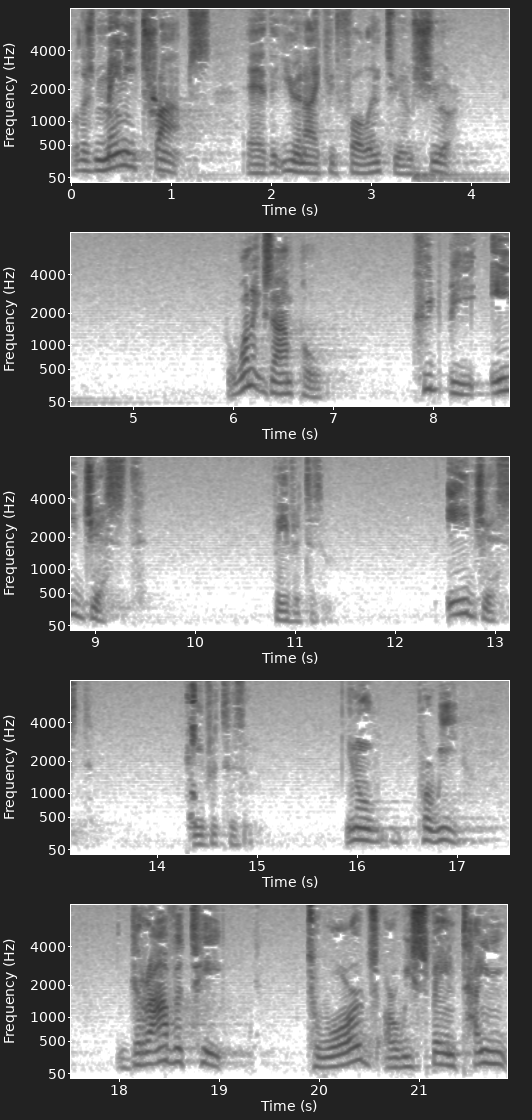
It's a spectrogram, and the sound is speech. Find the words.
Well, there's many traps uh, that you and I could fall into, I'm sure. But one example could be ageist favoritism. Ageist favoritism. You know, where we gravitate towards or we spend time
